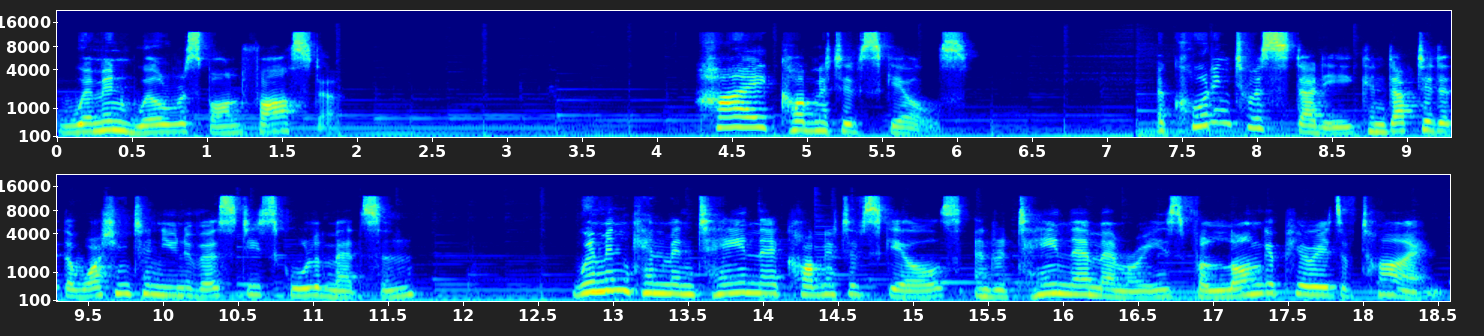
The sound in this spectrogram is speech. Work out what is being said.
women will respond faster. High cognitive skills. According to a study conducted at the Washington University School of Medicine, women can maintain their cognitive skills and retain their memories for longer periods of time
